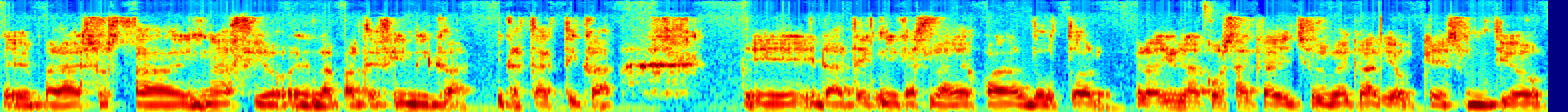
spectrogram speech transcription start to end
eh, para eso está Ignacio en la parte cínica y la táctica. Eh, la técnica se la dejo al doctor. Pero hay una cosa que ha dicho el becario, que es un tío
